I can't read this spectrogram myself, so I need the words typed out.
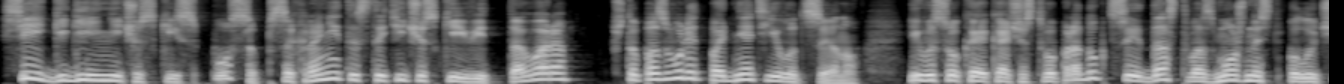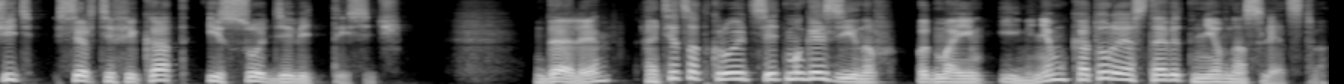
Сей гигиенический способ сохранит эстетический вид товара, что позволит поднять его цену, и высокое качество продукции даст возможность получить сертификат ISO 9000. Далее отец откроет сеть магазинов под моим именем, которые оставит мне в наследство.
